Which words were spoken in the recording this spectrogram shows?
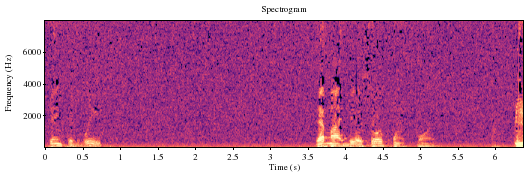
stinking week, that might be a sore point for him. so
